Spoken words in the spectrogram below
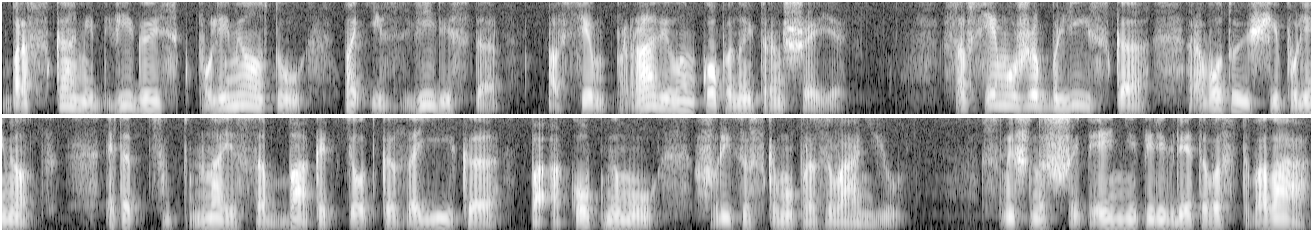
бросками двигаясь к пулемету по извилисто, по всем правилам копанной траншеи. Совсем уже близко работающий пулемет — эта цепная собака, тетка Заика, по окопному фрицевскому прозванию. Слышно шипение перегретого ствола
